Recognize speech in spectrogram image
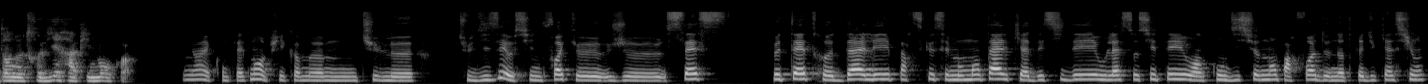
dans notre vie rapidement, quoi. Ouais, complètement. Et puis, comme tu le, tu le disais aussi, une fois que je cesse peut-être d'aller parce que c'est mon mental qui a décidé, ou la société, ou un conditionnement parfois de notre éducation,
